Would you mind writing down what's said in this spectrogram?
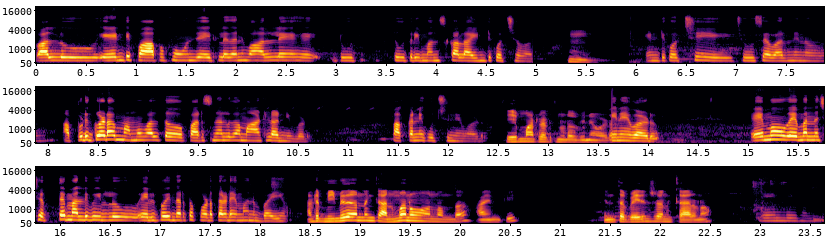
వాళ్ళు ఏంటి పాప ఫోన్ చేయట్లేదని వాళ్ళే టూ టూ త్రీ మంత్స్కి అలా ఇంటికి వచ్చేవారు ఉమ్, ఇంటికి వచ్చి చూసేవాళ్ళు. నేను అప్పటికి కూడా మా అమ్మ వాళ్ళతో పర్సనల్గా మాట్లాడినివ్వడు. పక్కనే కూర్చునేవాడు. ఏం మాట్లాడుతున్నాడో వినేవాడు? వినేవాడు. ఏమో ఏమన్నా చెప్తే మళ్ళీ వీళ్ళు వెళ్ళిపోయిన తర్వాత కొడతాడేమో అని భయం. అంటే మీ మీద ఇంకా అనుమానం ఉందా ఆయనకి? ఇంత వేధించడానికి కారణం? ఏం లేదండి.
